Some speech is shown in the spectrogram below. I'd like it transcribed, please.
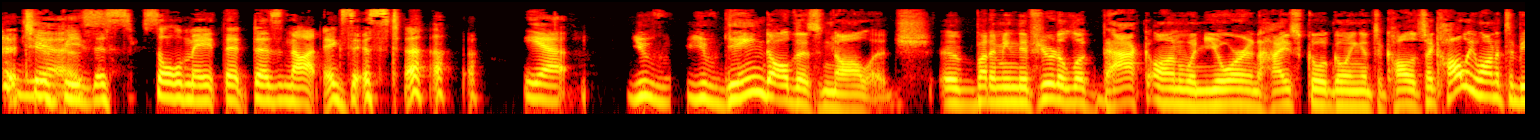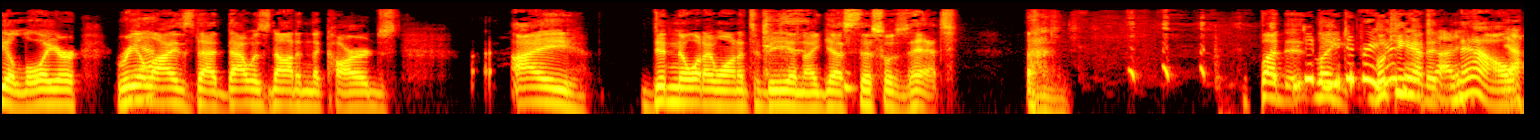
to yes. be this soulmate that does not exist. yeah. You've, you've gained all this knowledge. Uh, but I mean, if you were to look back on when you're in high school going into college, like Holly wanted to be a lawyer, realized yeah. that that was not in the cards. I didn't know what I wanted to be, and I guess this was it. but did, like looking at it now, yeah.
